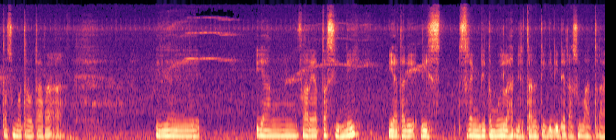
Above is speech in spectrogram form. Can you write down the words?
atau Sumatera Utara. Yang varietas ini ya tadi di, sering ditemui lah di dataran tinggi di daerah Sumatera.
